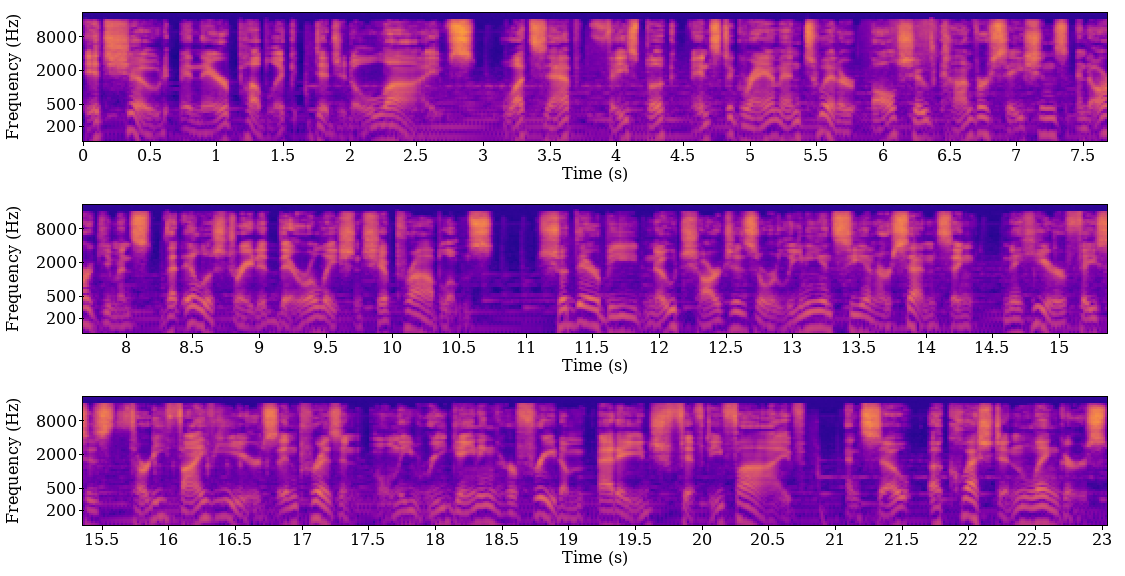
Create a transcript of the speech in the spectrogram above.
it showed in their public digital lives. WhatsApp, Facebook, Instagram, and Twitter all showed conversations and arguments that illustrated their relationship problems. Should there be no charges or leniency in her sentencing, Nahir faces 35 years in prison, only regaining her freedom at age 55. And so, a question lingers,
